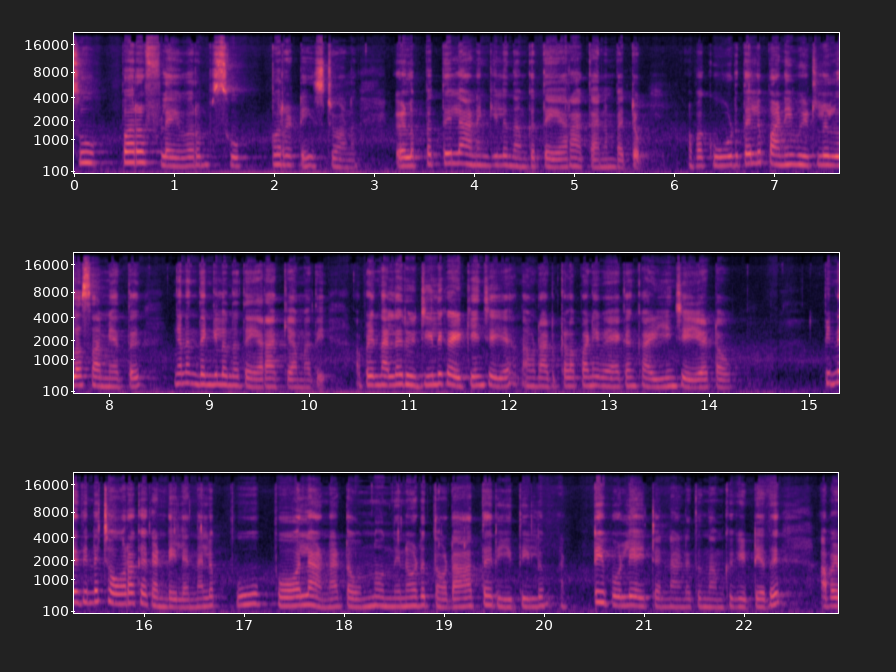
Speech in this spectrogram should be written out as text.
സൂപ്പർ ഫ്ലേവറും സൂപ്പർ ടേസ്റ്റുമാണ്. എളുപ്പത്തിലാണെങ്കിൽ നമുക്ക് തയ്യാറാക്കാനും പറ്റും. അപ്പോൾ കൂടുതൽ പണി വീട്ടിലുള്ള സമയത്ത് ഇങ്ങനെ എന്തെങ്കിലും ഒന്ന് തയ്യാറാക്കിയാൽ മതി. അപ്പോൾ നല്ല രുചിയിൽ കഴിക്കുകയും ചെയ്യുക. നമ്മുടെ അടുക്കളപ്പണി വേഗം കഴിയുകയും ചെയ്യുക കേട്ടോ പിന്നെ ഇതിന്റെ ചോറൊക്കെ കണ്ടില്ലേ? നല്ല പൂ പോലാണ് കേട്ടോ ഒന്നൊന്നിനോട് തൊടാത്ത രീതിയിലും അടിപൊളിയായിട്ട് തന്നെയാണ് ഇത് നമുക്ക് കിട്ടിയത്. അപ്പോൾ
